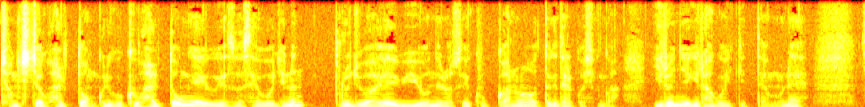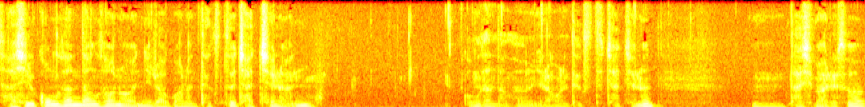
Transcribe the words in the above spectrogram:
정치적 활동 그리고 그 활동에 의해서 세워지는 부르주아의 위원회로서의 국가는 어떻게 될 것인가 이런 얘기를 하고 있기 때문에 사실 공산당 선언이라고 하는 텍스트 자체는 공산당 선언이라고 텍스트 자체는 음, 다시 말해서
